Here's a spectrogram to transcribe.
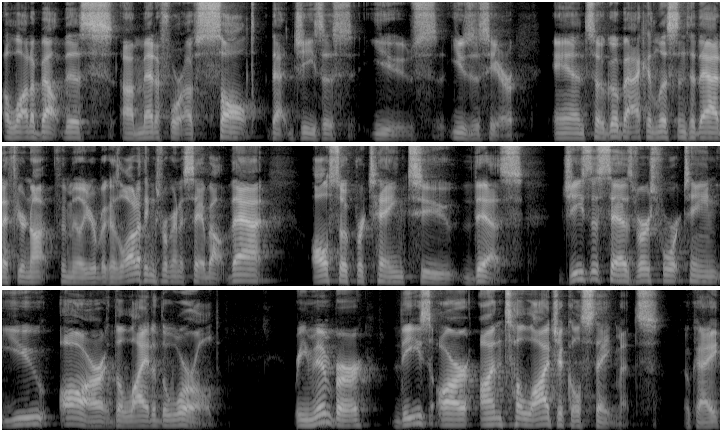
a lot about this uh, metaphor of salt that Jesus use, uses here. And so go back and listen to that if you're not familiar, because a lot of things we're going to say about that also pertain to this. Jesus says, verse 14, You are the light of the world. Remember, these are ontological statements, okay?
